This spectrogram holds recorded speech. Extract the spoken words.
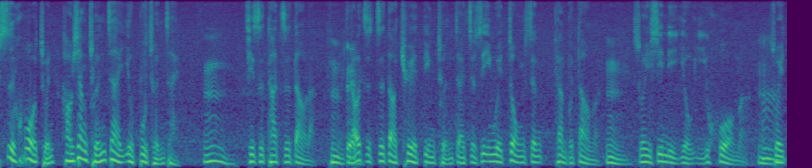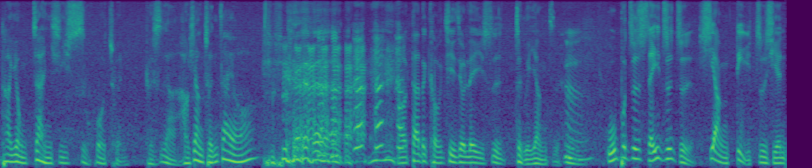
是或存，好像存在又不存在。嗯，其实他知道了。嗯，对，老子知道确定存在，只是因为众生看不到嘛，嗯，所以心里有疑惑嘛，嗯，所以他用暂息是或存，可是啊，好像存在哦，哦，他的口气就类似这个样子，嗯，吾不知谁之子，象帝之先，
